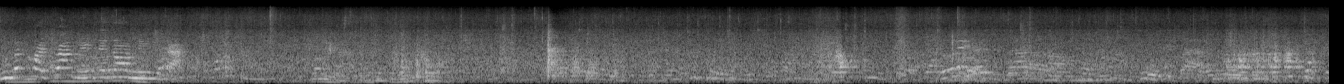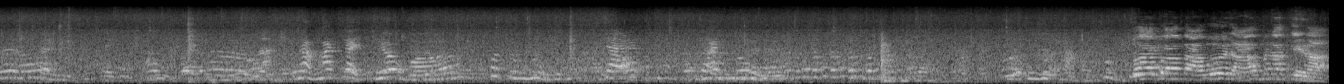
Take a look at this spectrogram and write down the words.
Mất khỏi choang này, cái non như cả? Làm mắt chảy thiếu mà Có từng đủ Chạy Chạy đủ Qua qua bà ơi là mới đang kể là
